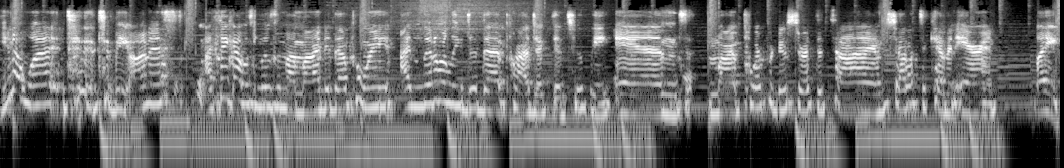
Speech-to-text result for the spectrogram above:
You know what? to, to be honest, I think I was losing my mind at that point. I literally did that project in two weeks, and my poor producer at the time, shout out to Kevin Aaron, like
